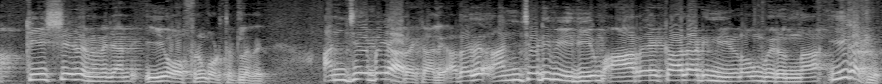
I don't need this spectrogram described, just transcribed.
അക്കേഷ്യയിലാണ് ഞാൻ ഈ ഓഫറും കൊടുത്തിട്ടുള്ളത്. അഞ്ചേ ബൈ ആറേക്കാൽ അതായത് അഞ്ചടി വീതിയും ആറേക്കാലടി നീളവും വരുന്ന ഈ കട്ടിലും.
